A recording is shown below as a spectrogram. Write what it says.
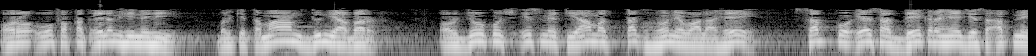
اور وہ فقط علم ہی نہیں بلکہ تمام دنیا بھر اور جو کچھ اس میں قیامت تک ہونے والا ہے سب کو ایسا دیکھ رہے ہیں جیسا اپنے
